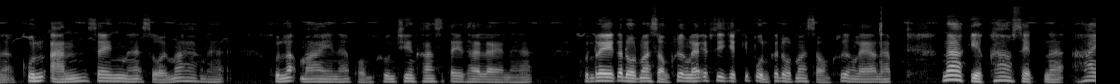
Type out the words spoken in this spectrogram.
นะคุณอันเซ็งนะฮะสวยมากนะฮะคุณละไมนะผมคุณเชียงคานสเตย์ไทยแลนด์นะฮะคุณเรกระโดดมาสองเครื่องแล้ว FC จากญี่ปุ่นกระโดดมาสองเครื่องแล้วนะครับ หน้าเกี่ยวข้าวเสร็จนะให้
